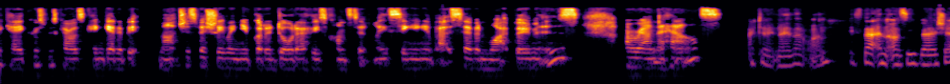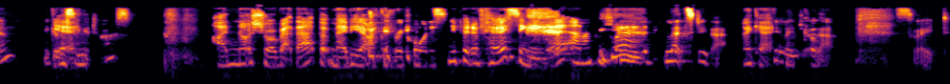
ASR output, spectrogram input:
okay, Christmas carols can get a bit much, especially when you've got a daughter who's constantly singing about seven white boomers around the house. I don't know that one. Is that an Aussie version? You're going to Yeah. sing it to us? I'm not sure about that, but maybe I could record a snippet of her singing it and I could Yeah, in let's do that. Okay. You'll enjoy cool. that. Sweet.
